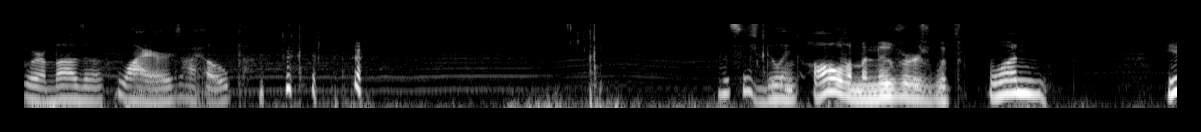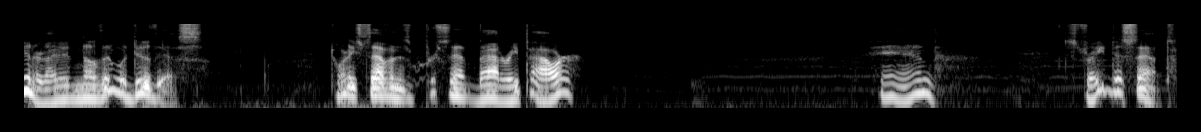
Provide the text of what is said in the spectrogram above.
We're above the wires, I hope. this is doing all the maneuvers with one unit. I didn't know that would do this. 27% battery power. And straight descent.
